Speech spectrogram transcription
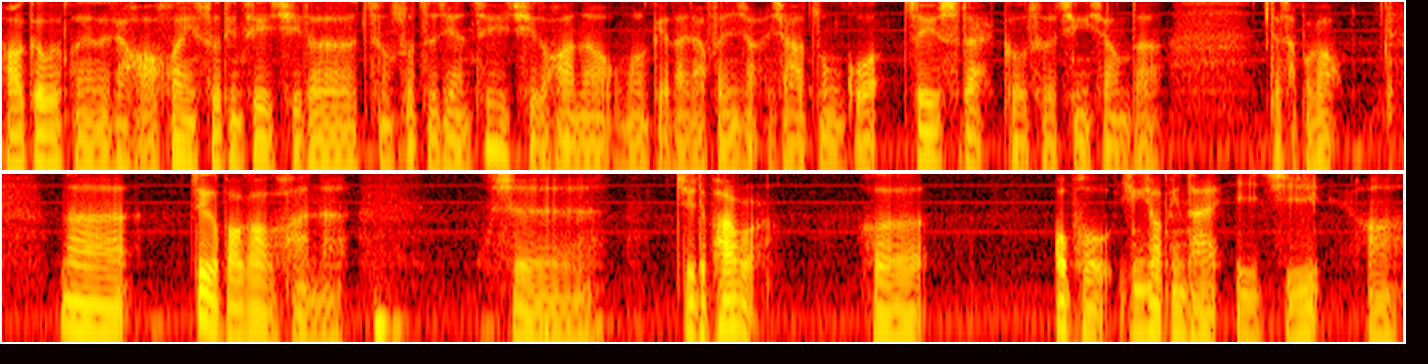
好，各位朋友，大家好，欢迎收听这一期的正说之见。这一期的话呢，我们给大家分享一下中国 Z 时代购车倾向的调查报告。那这个报告的话呢，是 J.D. Power 和 OPPO 营销平台以及啊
